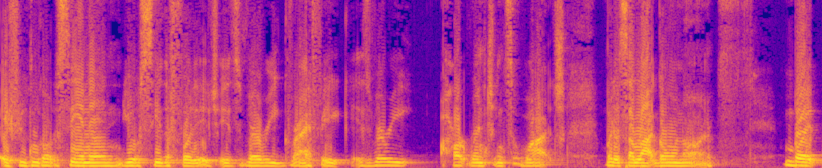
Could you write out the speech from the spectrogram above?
If you can go to CNN, you'll see the footage. It's very graphic. It's very heart wrenching to watch, but it's a lot going on. But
